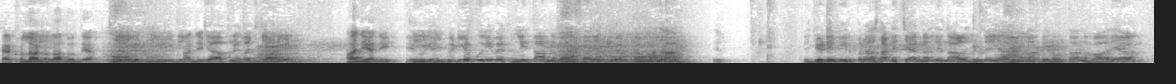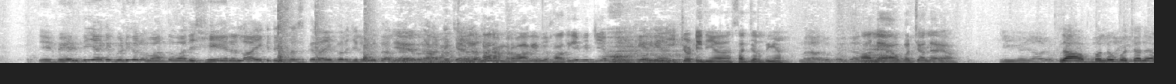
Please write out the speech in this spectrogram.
ਫਿਰ ਖੁੱਲਾ ਡੁੱਲਾ ਦੁੱਧ ਆ। ਠੀਕ ਹੈ ਠੀਕ ਹੈ ਜੀ। ਹਾਂਜੀ। ਤੇ ਆਪਣੇ ਕੋਲ ਜਾ ਰਹੀ ਹੈ? ਹਾਂਜੀ ਹਾਂਜੀ ਇਹੋ ਠੀਕ ਹੈ। ਜੀ। ਵੀਡੀਓ ਪੂਰੀ ਵੇਖਣ ਲਈ ਧੰਨਵਾਦ ਸਾਰੇ ਵੀਰਾਂ ਭਰਾਵਾਂ ਦਾ। ਤੇ ਜਿਹੜੇ ਵੀਰ ਭਰਾ ਸਾਡੇ ਚੈਨਲ ਦੇ ਨਾਲ ਜੁੜੇ ਆ ਉਹਨਾਂ ਦਾ ਦਿਲੋਂ ਧੰਨਵਾਦ ਆ। ਤੇ ਬੇਨਤੀ ਆ ਕਿ ਵੀਡੀਓ ਨੂੰ ਵੱਧ ਤੋਂ ਵੱਧ ਸ਼ੇਅਰ ਲਾਈਕ ਤੇ ਸਬਸਕ੍ਰਾਈਬਰ ਜ਼ਰੂਰ ਕਰ ਲਿਆ ਇਹ ਕਰੋ ਆਪਾਂ ਸਾਡੇ ਚੈਨਲ ਨੂੰ। ਮਰਵਾ ਕੇ ਵਿਖਾ ਦਈਏ ਵੀਰ ਜੀ ਆਪਾਂ। ਕਿਹੜੀਆਂ ਜੀ? ਝੋਟੀ ਦੀਆਂ ਸੱਜਰ ਦੀਆਂ। ਮਿਲਾ ਦਿਓ ਕੋਈ ਗੱਲ ਆ ਨਹੀਂ। ਲੈ ਆਓ ਬੱਚਾ ਲੈ ਆ। ਠੀਕ ਹੈ ਜਾਓ। ਲਾ ਬੱਲੂ ਬੱਚਾ ਲਿਆ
